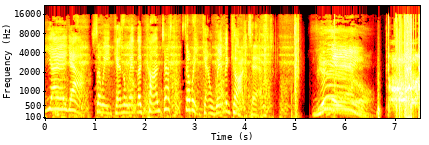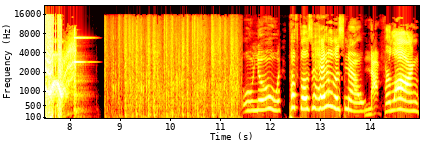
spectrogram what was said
yeah, yeah, yeah. So we can win the contest, so we can win the contest. Yeah! Oh no, Puffball's ahead of us now. Not for long.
